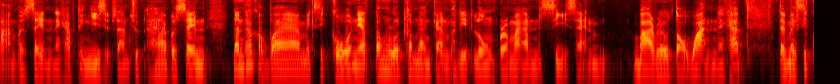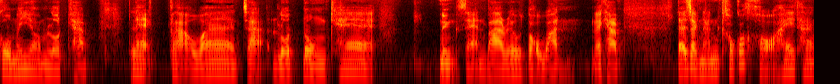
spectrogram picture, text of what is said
23%นะครับถึง 23.5%นั่นเท่ากับว่าเม็กซิโกเนี่ยต้องลดกำลังการผลิตลงประมาณ 400,000บาร์เรลต่อวันนะครับ แต่เม็กซิโกไม่ยอมลดครับ และกล่าวว่าจะลดลงแค่ 100,000 บาร์เรลต่อวันนะครับ และจากนั้นเขาก็ขอให้ทาง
